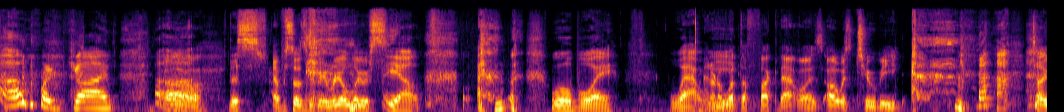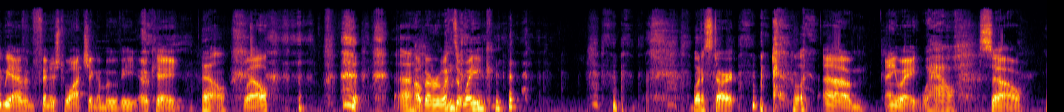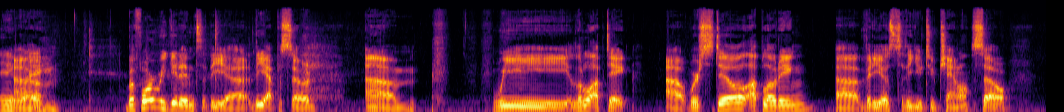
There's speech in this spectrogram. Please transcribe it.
Oh my god. Oh, this episode's gonna be real loose. Yeah. oh boy. Wow. I don't know what the fuck that was. Oh, it was Tubi. Telling me I haven't finished watching a movie. Okay. hell. Well, hope everyone's awake. What a start. Um. Anyway, Wow. so Anyway. um, before we get into the uh, the episode, um, we little update. Uh, we're still uploading uh, videos to the YouTube channel, so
